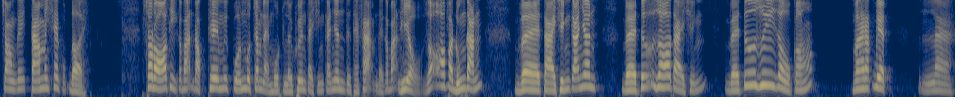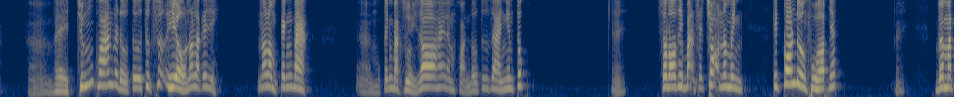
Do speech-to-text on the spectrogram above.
trong cái tám bánh xe cuộc đời. Sau đó thì các bạn đọc thêm cái cuốn 101 lời khuyên tài chính cá nhân từ Thái Phạm để các bạn hiểu rõ và đúng đắn về tài chính cá nhân, về tự do tài chính, về tư duy giàu có và đặc biệt là à, về chứng khoán về đầu tư thực sự hiểu nó là cái gì. Nó là một canh bạc, à, một canh bạc rủi ro hay là một khoản đầu tư dài nghiêm túc. Đấy. Sau đó thì bạn sẽ chọn cho mình cái con đường phù hợp nhất. Về mặt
